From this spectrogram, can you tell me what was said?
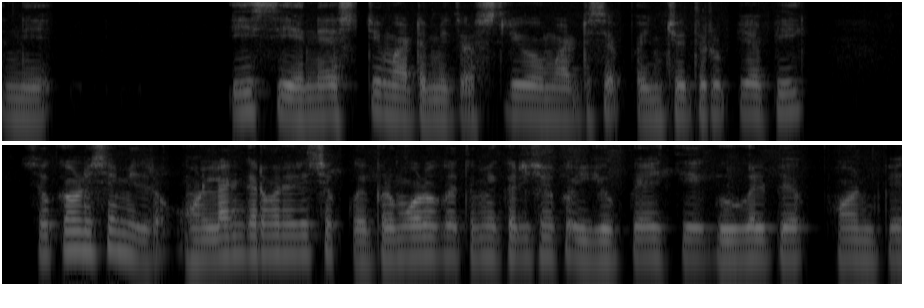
અને ઈસી અને એસટી માટે મિત્રો સ્ત્રીઓ માટે છે પંચોતેર રૂપિયા ફી ચૂકવણી છે મિત્રો? ઓનલાઈન કરવાની રહેશે, કોઈ પણ મોડ પર તમે કરી શકો યુપીઆઈથી ગૂગલ પે ફોનપે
